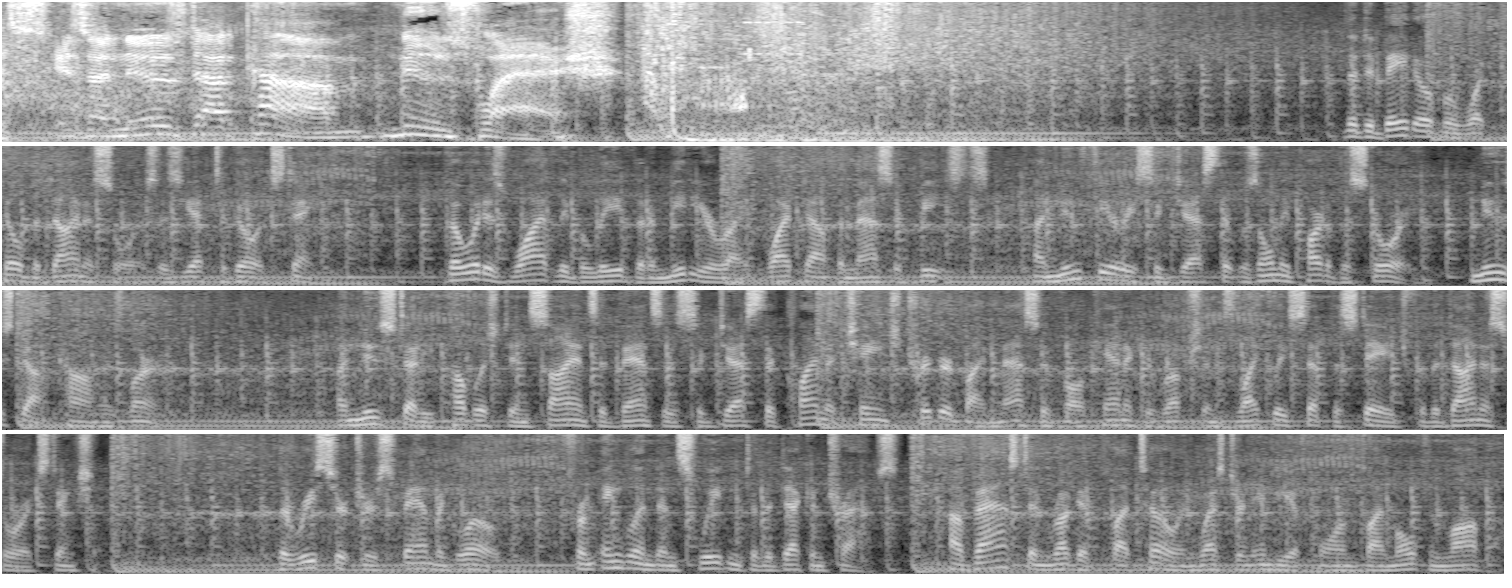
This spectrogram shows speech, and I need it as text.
This is a News.com news flash. The debate over what killed the dinosaurs is yet to go extinct. Though it is widely believed that a meteorite wiped out the massive beasts, a new theory suggests that was only part of the story, News.com has learned. A new study published in Science Advances suggests that climate change triggered by massive volcanic eruptions likely set the stage for the dinosaur extinction. The researchers span the globe, from England and Sweden to the Deccan Traps, a vast and rugged plateau in western India formed by molten lava.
